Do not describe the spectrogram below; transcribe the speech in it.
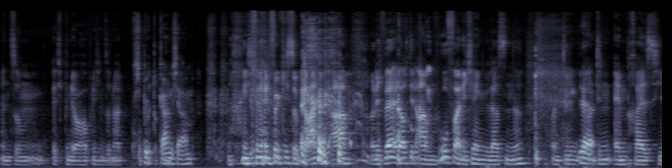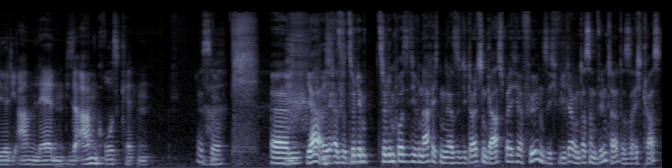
in so einem, ich bin ja überhaupt nicht in so einer Gruppe. Ich bin drin. gar nicht arm. ich bin halt wirklich so gar nicht arm. Und ich werde halt auch den armen Hofer nicht hängen lassen, ne? Und, die, ja. und den M-Preis hier, die armen Läden, diese armen Großketten. Ist so. Ähm, ja, also zu, dem, zu den positiven Nachrichten. Also die deutschen Gasspeicher füllen sich wieder und das im Winter. Das ist echt krass.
